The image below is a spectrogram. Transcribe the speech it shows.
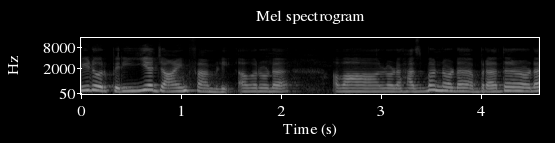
வீடு ஒரு பெரிய ஜாயிண்ட் ஃபேமிலி அவரோட அவளோட ஹஸ்பண்டோட பிரதரோட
